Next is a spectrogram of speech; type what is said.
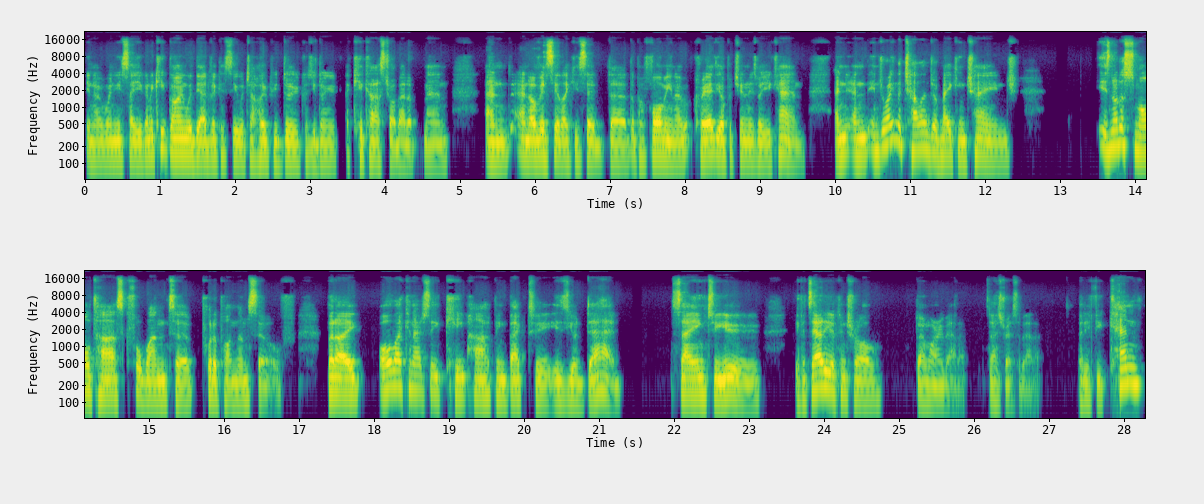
you know, when you say you're going to keep going with the advocacy, which I hope you do because you're doing a kick-ass job at it, man. And and obviously, like you said, the the performing, you know, create the opportunities where you can, and and enjoying the challenge of making change is not a small task for one to put upon themselves. But I all I can actually keep harping back to is your dad saying to you, if it's out of your control, don't worry about it. Don't stress about it. But if you can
